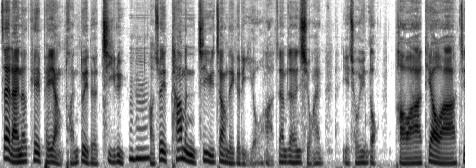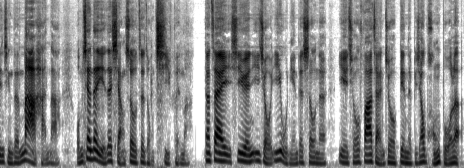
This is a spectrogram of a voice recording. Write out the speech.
再来呢，可以培养团队的纪律，嗯哼，啊，所以他们基于这样的一个理由哈，他们很喜欢野球运动。跑啊跳啊，尽情的呐喊呐、啊！我们现在也在享受这种气氛嘛。那在西元一九一五年的时候呢，野球发展就变得比较蓬勃了。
